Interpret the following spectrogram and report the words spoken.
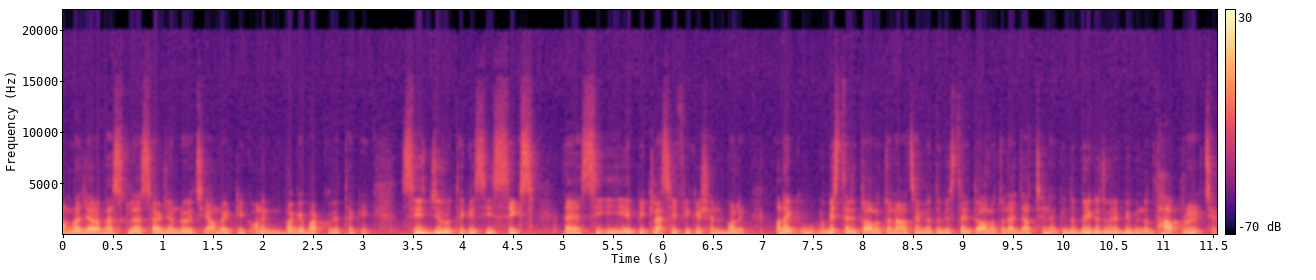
আমরা যারা ভ্যাসকুলার সার্জন রয়েছে, আমরা এটি অনেক ভাগে ভাগ করে থাকি। সি জিরো থেকে সি সিক্স হ্যাঁ সিইএপি ক্লাসিফিকেশন বলে। অনেক বিস্তারিত আলোচনা আছে আমি অত বিস্তারিত আলোচনায় যাচ্ছি না, কিন্তু বেরিকোজ ভেনের বিভিন্ন ধাপ রয়েছে।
